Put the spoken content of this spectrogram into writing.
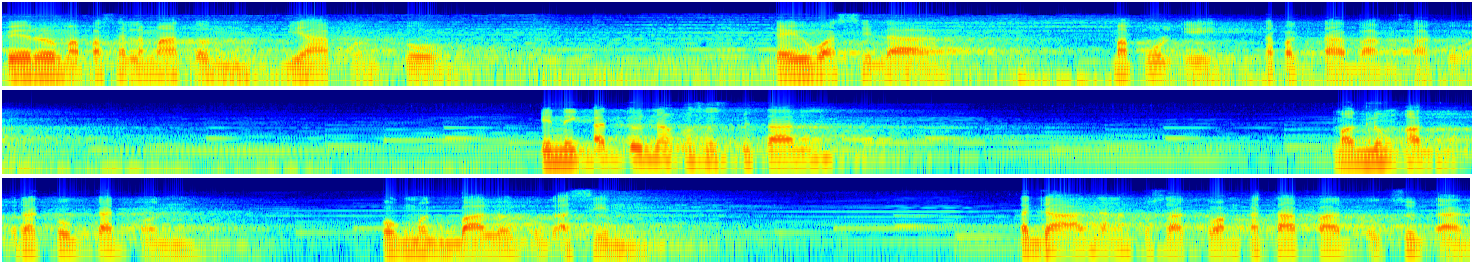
Pero mapasalamaton gihapon ko kay was sila mapuli sa pagtabang sa ako. Inig-adto na ako sa ospital. Maglungag ra kog kanon ug magbalon og asin. Tagaan na lang ko sa ako ang katapad ug sudan.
